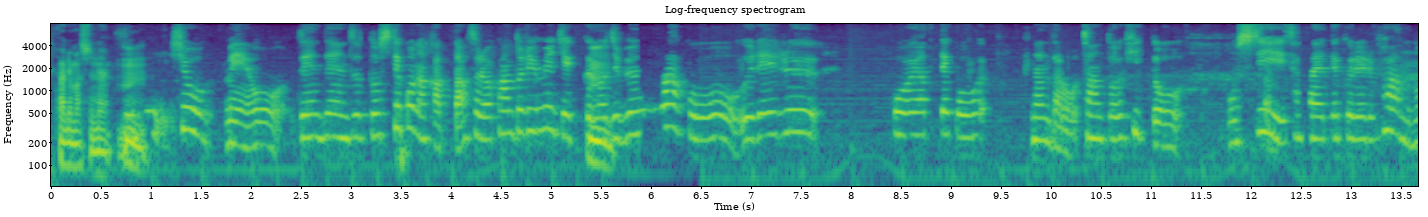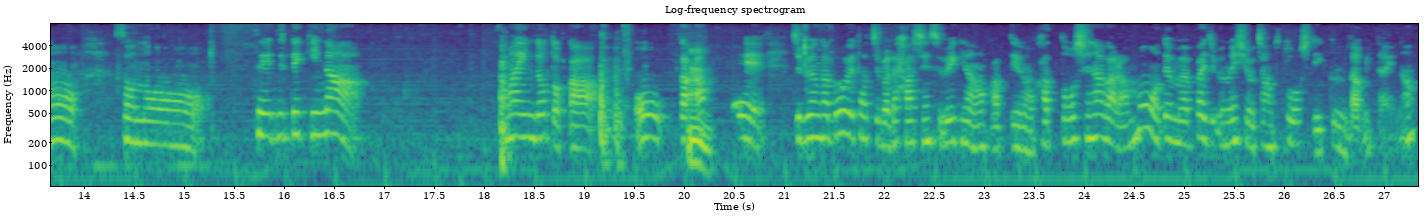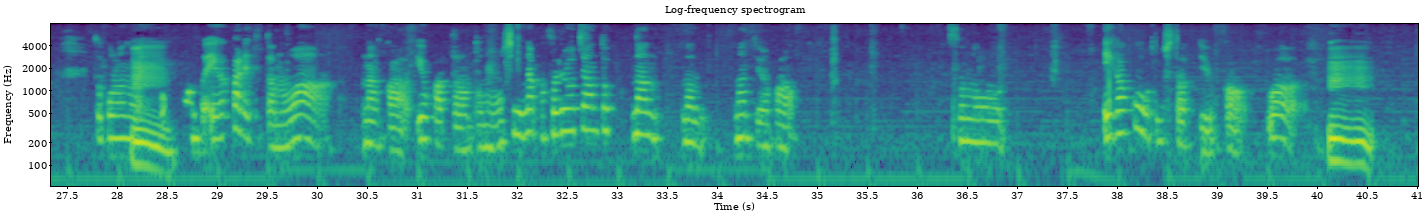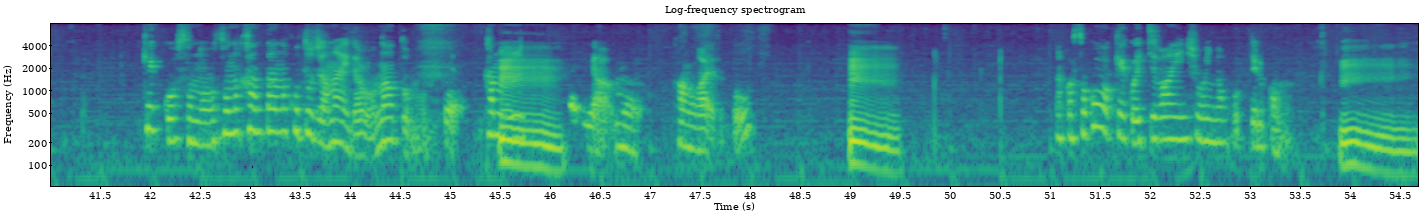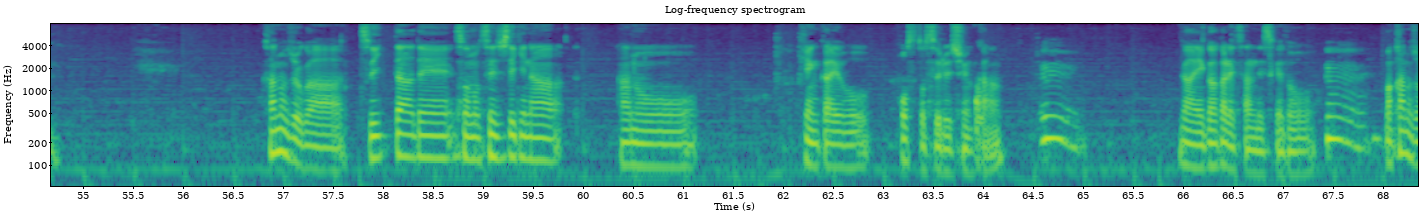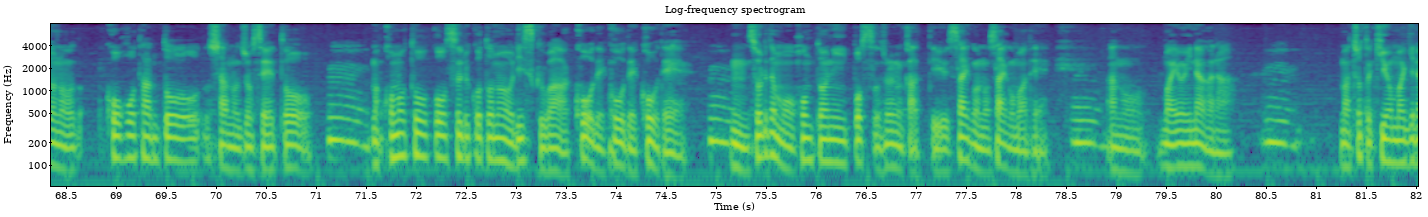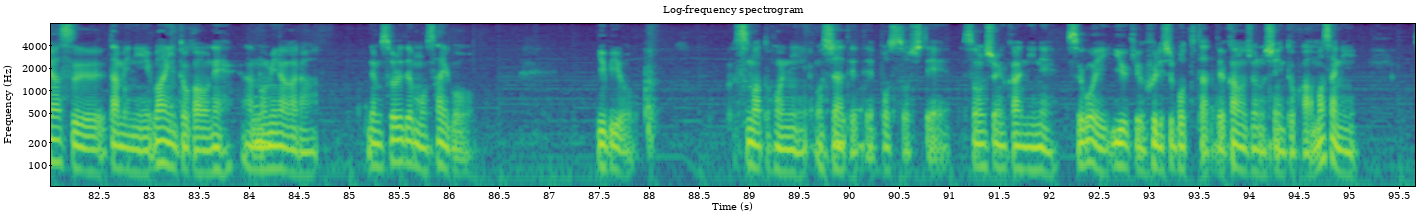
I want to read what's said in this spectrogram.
ありましたね。うん。証明を全然ずっとしてこなかった。それはカントリーミュージックの自分がこう、売れる、こうやってこう、なんだろう、ちゃんとヒットをし、支えてくれるファンの、その、政治的なマインドとかをがあって、自分がどういう立場で発信すべきなのかっていうのを葛藤しながらも、でもやっぱり自分の意思をちゃんと通していくんだみたいなところの、うん。描かれてたのは、なんか良かったなと思うし、なんかそれをちゃんと、なん、なん、なんていうのかな、その、描こうとしたっていうか、は、うんうん。結構その、そんな簡単なことじゃないだろうなと思って、彼う女のんキャリアも考えると、うん。なんかそこは結構一番印象に残ってるかも。うん。彼女がツイッターでその政治的な、あの見解をポストする瞬間うん。が描かれてたんですけど、うん。まあ、彼女の広報担当者の女性と、うん。まあ、この投稿することのリスクはこうでこうでこうで、うん。うん、それでも本当にポストするのかっていう最後の最後までうん。あの迷いながら、うん。まあ、ちょっと気を紛らわすためにワインとかをね飲みながら、でもそれでも最後指をスマートフォンに押し当ててポストしてその瞬間にねすごい勇気を振り絞ってたっていう彼女のシーンとかまさに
